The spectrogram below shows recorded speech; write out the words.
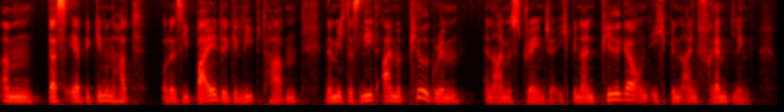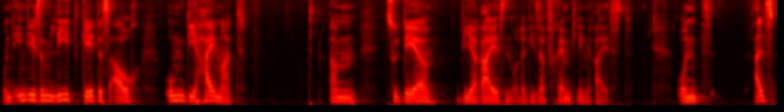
ähm, das er beginnen hat oder sie beide geliebt haben, nämlich das Lied I'm a Pilgrim and I'm a Stranger. Ich bin ein Pilger und ich bin ein Fremdling. Und in diesem Lied geht es auch um die Heimat, ähm, zu der wir reisen oder dieser Fremdling reist. Und als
